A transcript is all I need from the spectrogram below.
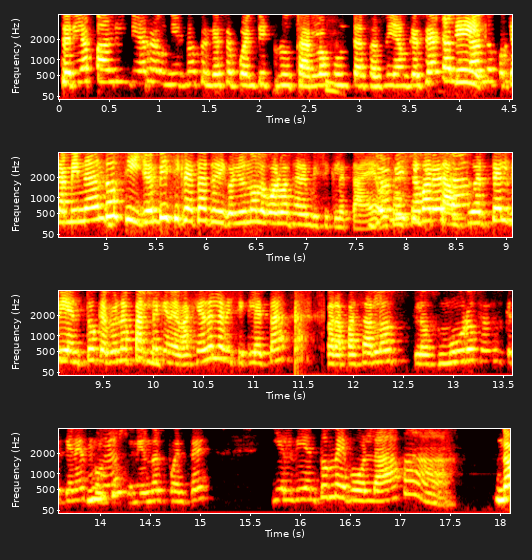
sería padre un día reunirnos en ese puente y cruzarlo juntas así, aunque sea Sí, caminando, porque caminando, sí, yo en bicicleta te digo, yo no lo vuelvo a hacer en bicicleta, ¿eh? Yo o sea, estaba tan fuerte el viento que había una parte Sí. que me bajé de la bicicleta para pasar los, los muros esos que tienes Ujú. sosteniendo el puente y el viento me volaba. No,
